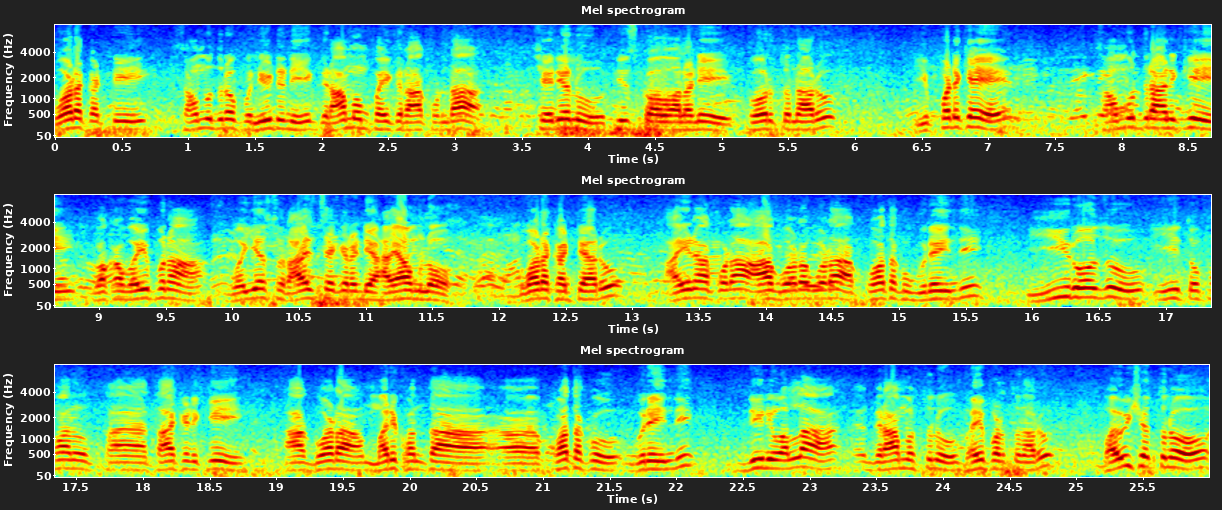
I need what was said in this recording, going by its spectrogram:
గోడ కట్టి సముద్రపు నీటిని గ్రామం పైకి రాకుండా చర్యలు తీసుకోవాలని కోరుతున్నారు. ఇప్పటికే సముద్రానికి ఒకవైపున వైఎస్ రాజశేఖర రెడ్డి హయాంలో గోడ కట్టారు. అయినా కూడా ఆ గోడ కూడా కోతకు గురైంది. ఈరోజు ఈ తుఫాను తా- తాకిడికి ఆ గోడ మరికొంత కోతకు గురైంది. దీనివల్ల గ్రామస్తులు భయపడుతున్నారు. భవిష్యత్తులో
